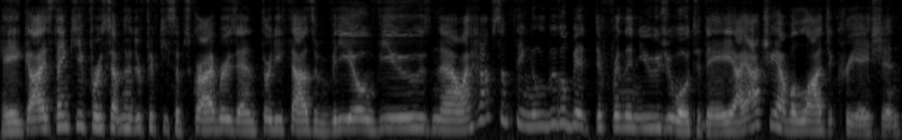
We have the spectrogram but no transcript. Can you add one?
Hey guys, thank you for 750 subscribers and 30,000 video views. Now, I have something a little bit different than usual today. I actually have a logic creation,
